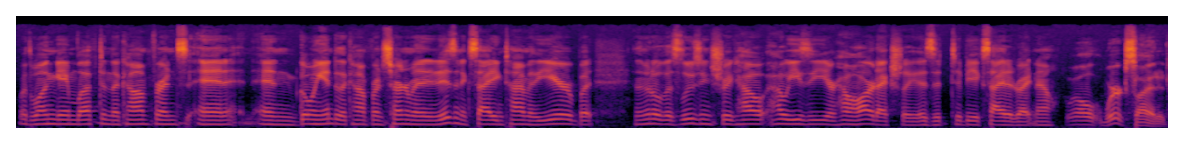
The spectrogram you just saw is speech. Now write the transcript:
With one game left in the conference and and going into the conference tournament, it is an exciting time of the year. But in the middle of this losing streak, how how easy or how hard actually is it to be excited right now? Well, we're excited.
